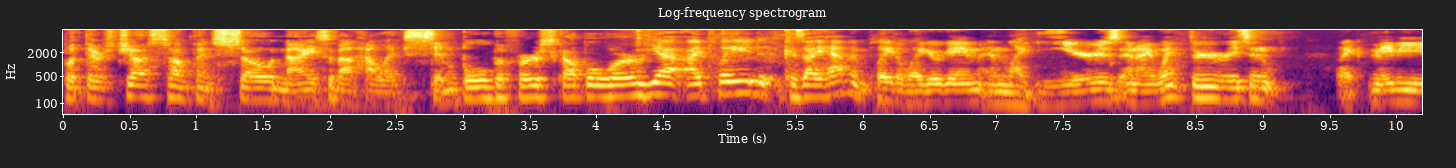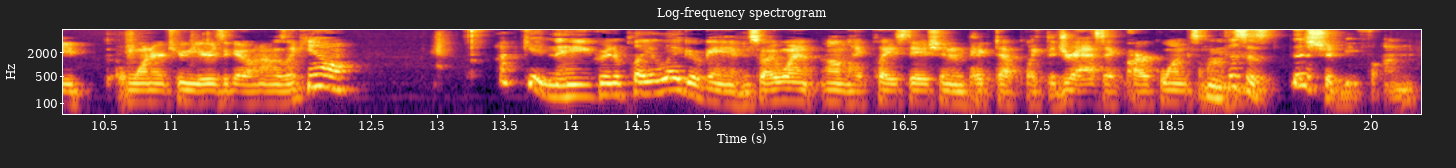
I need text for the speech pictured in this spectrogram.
but there's just something so nice about how like simple the first couple were. Yeah, I played because I haven't played a Lego game in like years, and I went through recent, like maybe one or two years ago, and I was like, you know, I'm getting the hankering to play a Lego game. So I went on like PlayStation and picked up like the Jurassic Park one. Cause I'm like, hmm. this is this should be fun,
